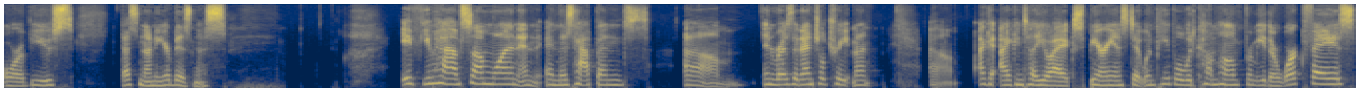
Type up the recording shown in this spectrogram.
or abuse that's none of your business. If you have someone and and this happens um, in residential treatment um, I, I, can tell you I experienced it when people would come home from either work phase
